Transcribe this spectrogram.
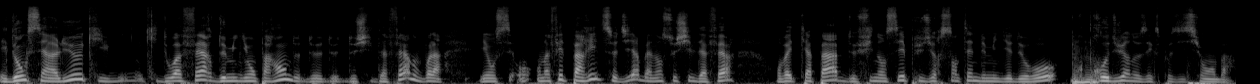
Et donc, c'est un lieu qui, qui doit faire 2 millions par an de, de- de- de chiffre d'affaires. Donc voilà. Et on, on- a fait le pari de se dire, ben, dans ce chiffre d'affaires, on va être capable de financer plusieurs centaines de milliers d'euros pour Mhm. produire nos expositions en bas.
